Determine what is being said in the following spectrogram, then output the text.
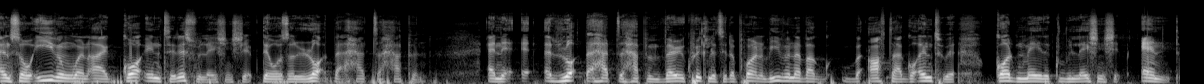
And so even when I got into this relationship, there was a lot that had to happen, and it, a lot that had to happen very quickly to the point of even if I, after I got into it, God made the relationship end,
